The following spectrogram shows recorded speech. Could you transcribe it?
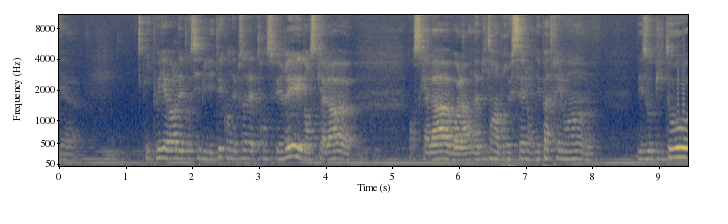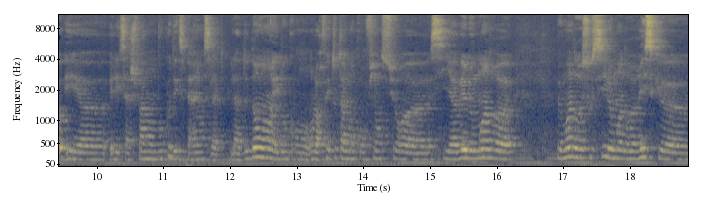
il, il peut y avoir des possibilités qu'on ait besoin d'être transféré, et dans ce cas-là, euh, dans ce cas-là, voilà, en habitant à Bruxelles, on n'est pas très loin euh, des hôpitaux euh, et, les sages-femmes ont beaucoup d'expérience là-dedans et donc on, leur fait totalement confiance sur euh, s'il y avait le moindre, le moindre souci, le moindre risque euh,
